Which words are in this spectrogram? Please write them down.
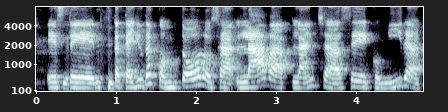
este, te ayuda con todo, o sea, lava, plancha, hace comida,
